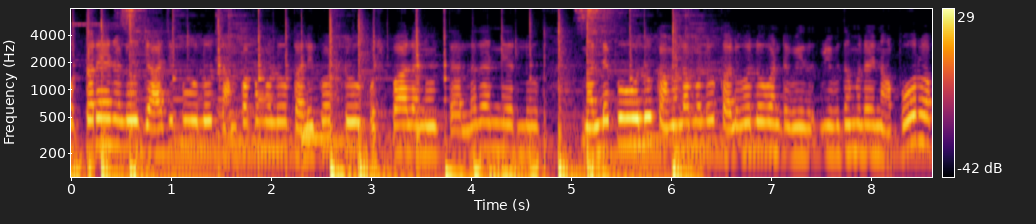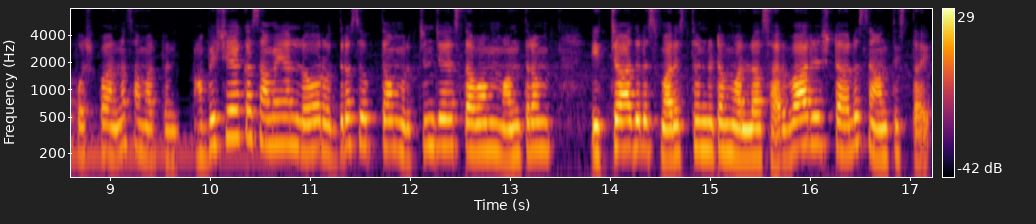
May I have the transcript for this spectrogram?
ఉత్తరేణులు జాజి పువ్వులు చంపకములు కలిగొట్టు పుష్పాలను తెల్లగన్నేర్లు మల్లెపువ్వులు కమలములు కలువలు వంటి వివిధములైన అపూర్వ పుష్పాలను సమర్పించాలి అభిషేక సమయంలో రుద్ర సూక్తం మృత్యుంజయ స్తవం మంత్రం ఇత్యాదులు స్మరిస్తుండటం వల్ల సర్వారిష్టాలు శాంతిస్తాయి.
